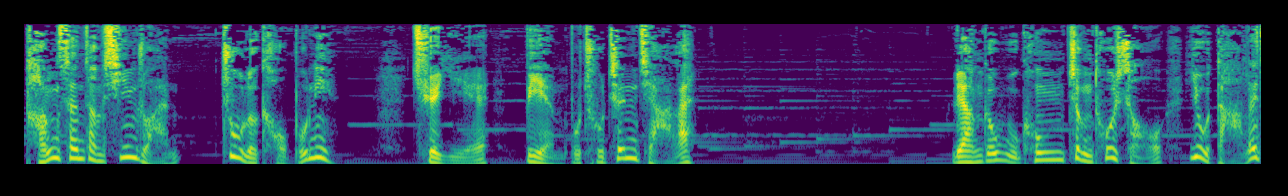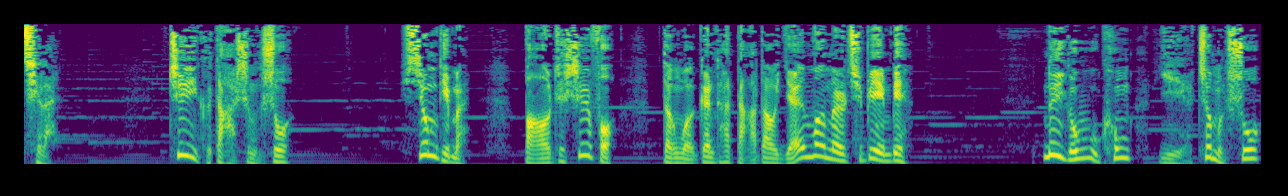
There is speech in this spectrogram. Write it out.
唐三藏心软，住了口不念，却也辨不出真假来。两个悟空挣脱手，又打了起来。这个大圣说：“兄弟们，保着师傅，等我跟他打到阎王那儿去便便。”那个悟空也这么说。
